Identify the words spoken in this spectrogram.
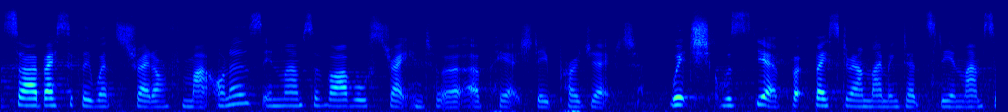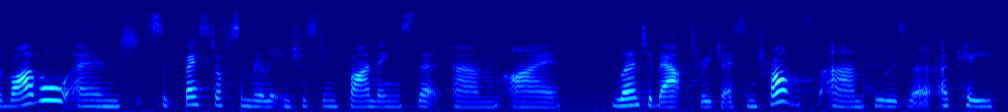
So I basically went straight on from my honours in lamb survival straight into a, a PhD project which was yeah, based around lambing density and lamb survival, and based off some really interesting findings that um, I learnt about through Jason Trompf, um, who is a, a key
